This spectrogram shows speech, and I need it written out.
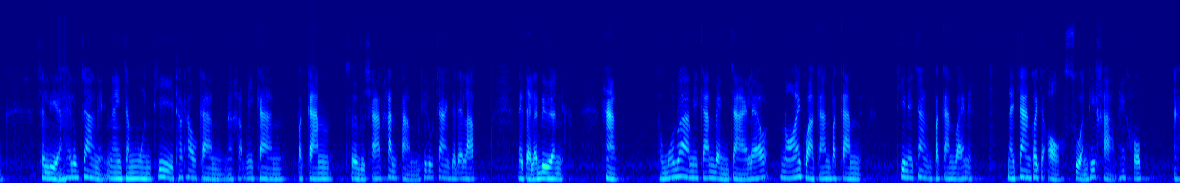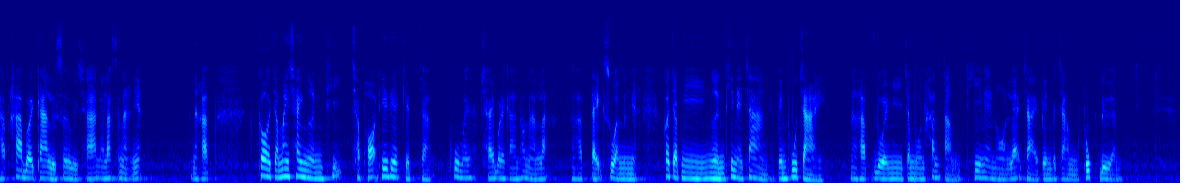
เฉลี่ยให้ลูกจ้างเนี่ยในจำนวนที่เท่า ๆกันนะครับมีการประกัน Service Charge ขั้นต่ำที่ลูกจ้างจะได้รับในแต่ละเดือนเนี่ยหากสมมุติว่ามีการแบ่งจ่ายแล้วน้อยกว่าการประกันที่นายจ้างประกันไว้เนี่ยนายจ้างก็จะออกส่วนที่ขาดให้ครบนะครับค่าบริการหรือ Service Charge ในลักษณะนี้นะครับก็จะไม่ใช่เงินที่เฉพาะที่เรียกเก็บจาก ผู้มาใช้บริการเท่านั้นละนะครับ แต่อีกส่วนหนึ่งเนี่ยก็จะมีเงินที่นายจ้างเป็นผู้จ่ายนะครับ โดยมีจำนวนขั้นต่ำที่แน่นอนและจ่ายเป็นประจำทุกเดือน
